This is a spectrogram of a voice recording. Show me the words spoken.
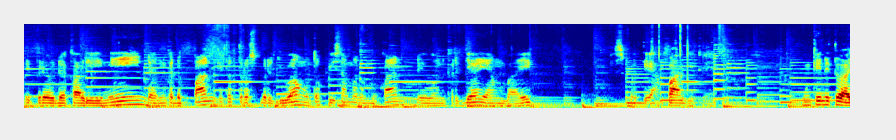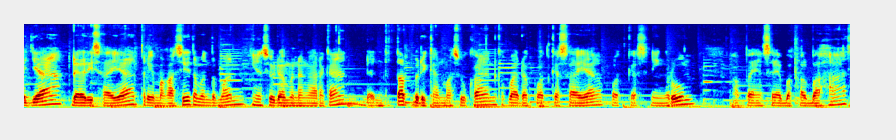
di periode kali ini dan ke depan kita terus berjuang untuk bisa menemukan dewan kerja yang baik seperti apa gitu ya. Mungkin itu aja dari saya. Terima kasih teman-teman yang sudah mendengarkan dan tetap berikan masukan kepada podcast saya, podcast Ningrum, apa yang saya bakal bahas.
